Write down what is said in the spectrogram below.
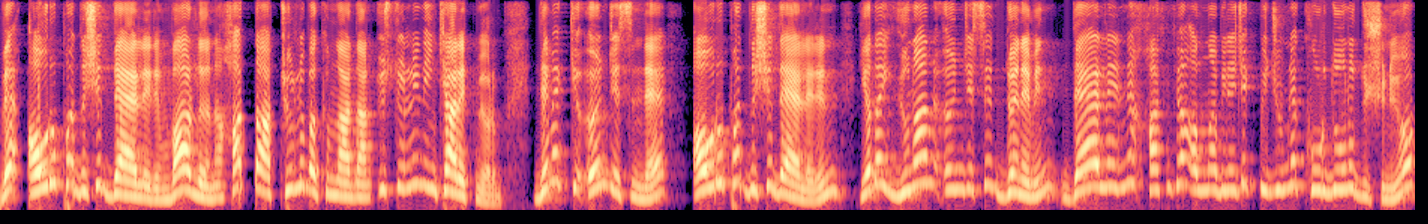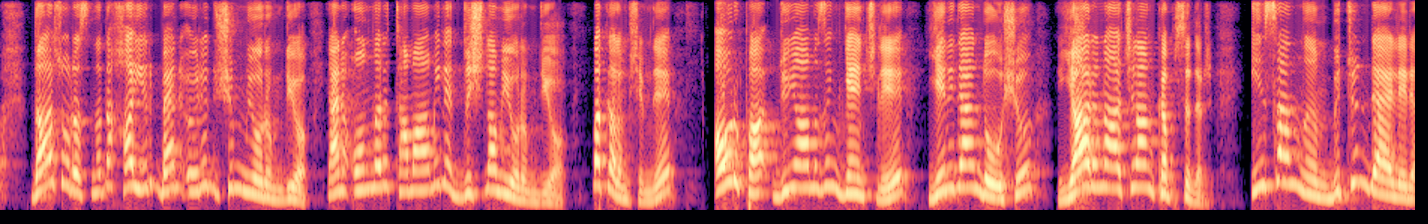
ve Avrupa dışı değerlerin varlığını hatta türlü bakımlardan üstünlüğünü inkar etmiyorum. Demek ki öncesinde Avrupa dışı değerlerin ya da Yunan öncesi dönemin değerlerini hafife alınabilecek bir cümle kurduğunu düşünüyor. Daha sonrasında da hayır ben öyle düşünmüyorum diyor. Yani onları tamamıyla dışlamıyorum diyor. Bakalım şimdi. Avrupa dünyamızın gençliği, yeniden doğuşu, yarına açılan kapısıdır. İnsanlığın bütün değerleri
